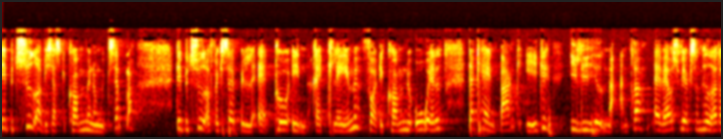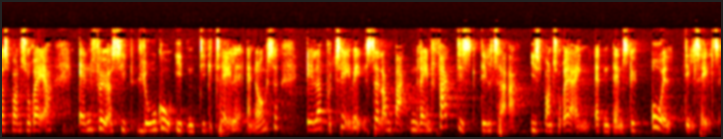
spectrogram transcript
Det betyder, hvis jeg skal komme med nogle eksempler, det betyder for eksempel, at på en reklame for det kommende OL, der kan en bank ikke, i lighed med andre erhvervsvirksomheder, der sponsorerer, anføre sit logo i den digitale annonce eller på tv, selvom banken rent faktisk deltager i sponsoreringen af den danske OL-deltagelse.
